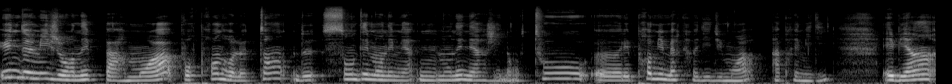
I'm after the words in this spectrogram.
une demi-journée par mois pour prendre le temps de sonder mon, énergie. Donc tous euh, les premiers mercredis du mois, après-midi, eh bien,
